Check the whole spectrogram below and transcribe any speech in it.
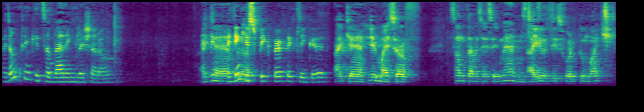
I don't think it's a bad English at all. I think, can, I think you uh, speak perfectly good. I can hear myself. Sometimes I say, man, I use this word too much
